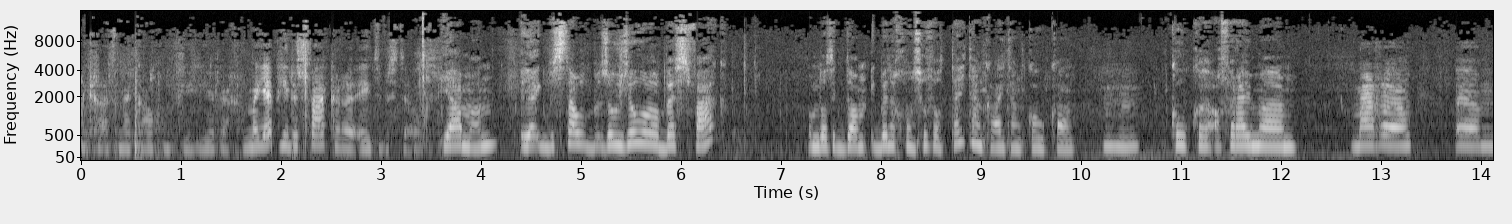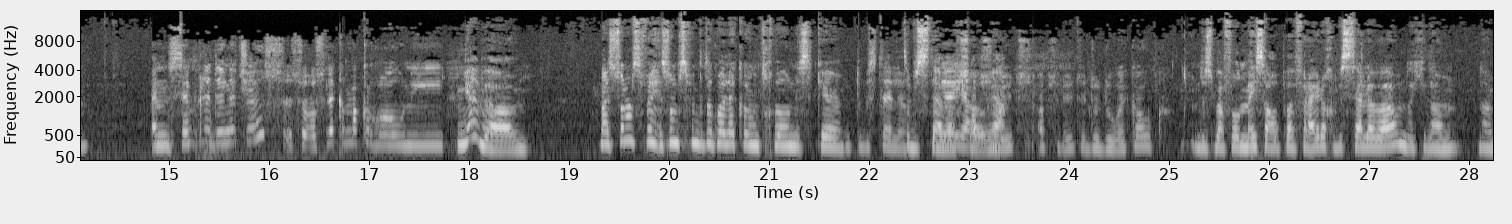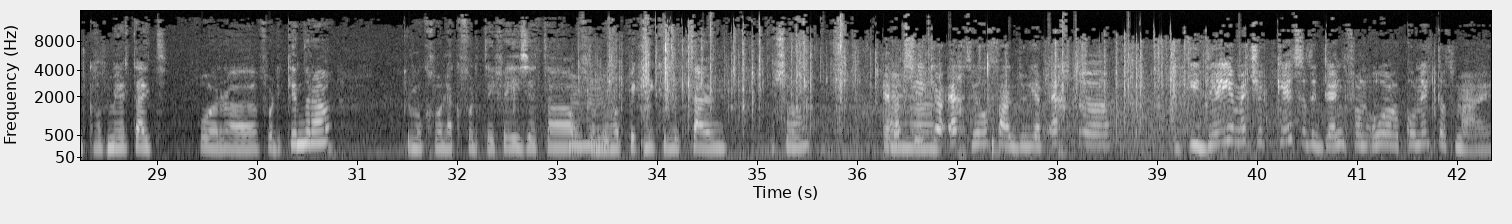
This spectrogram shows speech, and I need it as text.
Ik ga even mijn kauwgompje hier leggen. Maar jij hebt hier dus vaker eh, eten besteld. Ja man. Ja, ik bestel sowieso wel best vaak. Omdat ik dan, ik ben er gewoon zoveel tijd aan kwijt aan koken. Koken, afruimen. Maar ehm, en simpele dingetjes, zoals lekker macaroni Jawel. Maar soms vind, soms vind ik het ook wel lekker om het gewoon eens een keer... te bestellen. Te bestellen ja, of zo, ja. absoluut. Absoluut, dat doe ik ook. Dus bijvoorbeeld meestal op eh, vrijdag bestellen we. Omdat je dan, dan heb ik wat meer tijd voor, eh, voor de kinderen. Dan kunnen we ook gewoon lekker voor de tv zitten. Of dan Mhm. doen we een picknick in de tuin. Of zo. Ja, dat En, zie ik eh, jou echt heel vaak doen. Je hebt echt eh, ideeën met je kids dat ik denk van, oh, kon ik dat maar.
